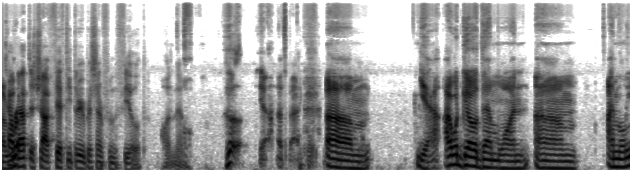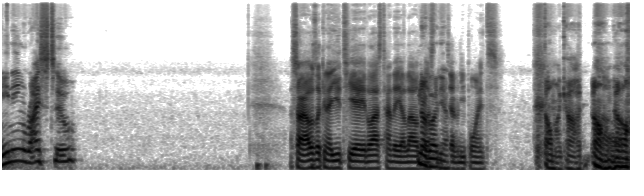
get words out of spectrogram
Uh, Cal Ru- shot 53% from the field on them. Yeah, that's bad. Um, yeah, I would go them one. Um, I'm leaning Rice two. Sorry, I was looking at UTA the last time they allowed No, less go than yeah. 70 points. Oh my god. Oh Um, no.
